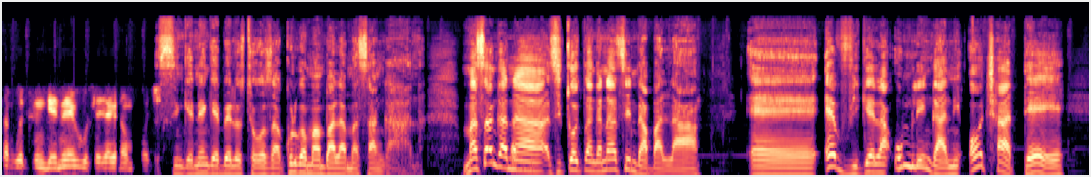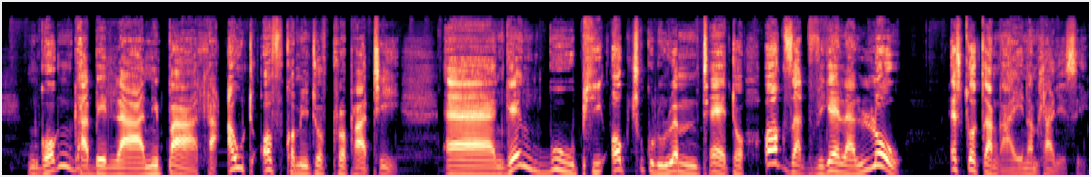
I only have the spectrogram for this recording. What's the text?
sakuthi ngingene kuhle yake nombotsha singene ngebelo sithokoza kakhulu kwamambala masangana masangana sicoca nganasi indaba la eh evikela umlingani ochade ngokungabelani impahla out of community of property eh ngengikuphi okuchugululwe mthetho okuza kuvikela lo esicoca ngaye namhlanje si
